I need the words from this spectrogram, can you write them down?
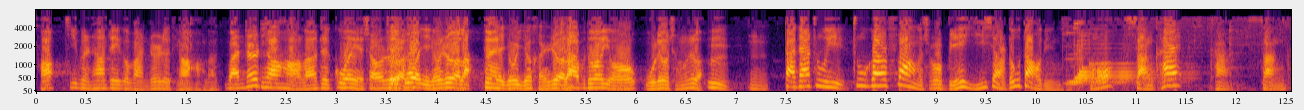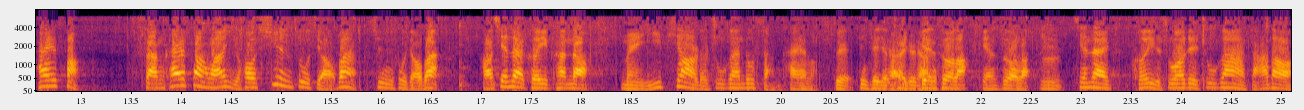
好，基本上这个碗汁儿就调好了。碗汁儿调好了，这锅也烧热了，这锅已经热了，对油已经很热了。差不多有五六成热。嗯，嗯，大家注意，猪肝放的时候别一下都倒进去，哦，散开，看散开放，散开放完以后迅速搅拌，迅速搅拌。好，现在可以看到每一片儿的猪肝都散开了，对，并且就开始变色了。变色了。嗯，现在可以说这猪肝啊达到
